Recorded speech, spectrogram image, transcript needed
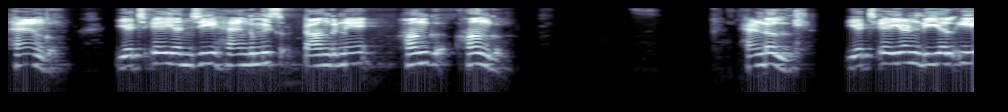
Hang H A N G hang means टांगणे, hung hung. Handle H A N D L E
